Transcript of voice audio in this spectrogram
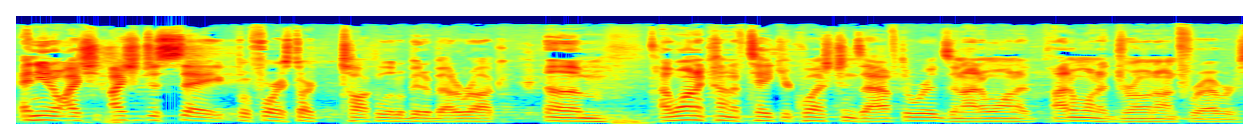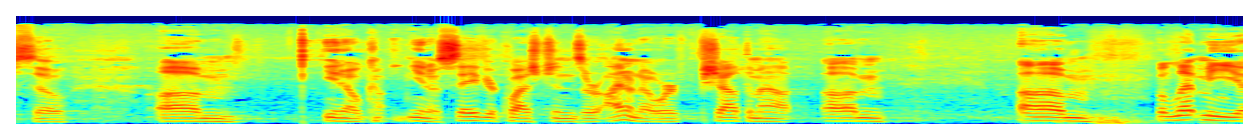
and you know, I, sh- I, should just say before I start talk a little bit about Iraq, um, I want to kind of take your questions afterwards, and I don't want to I don't want to drone on forever. So, um, you know, you know, save your questions, or I don't know, or shout them out. Um, um, but let me.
